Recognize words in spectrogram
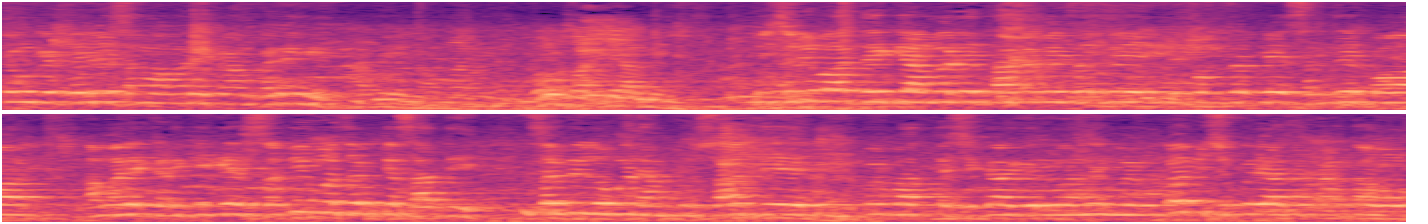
कि उनके ज़रिए से हम हमारे काम करेंगे। दूसरी बात है कि हमारे तालब पे संजय पवार हमारे खड़की के सभी मज़हब के साथी सभी लोगों ने हमको साथ दिए। कोई बात का शिकार गिरवा नहीं मैं उनका भी शुक्रिया अदा करता हूँ।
